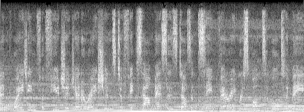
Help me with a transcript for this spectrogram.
And waiting for future generations to fix our messes doesn't seem very responsible to me.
